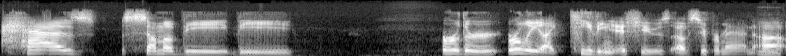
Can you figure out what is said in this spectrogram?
has some of the the early early like teething issues of Superman uh,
